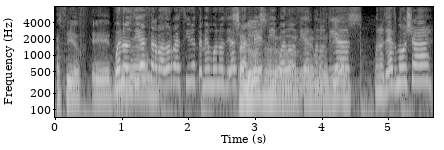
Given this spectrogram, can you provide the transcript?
Así es. eh, Buenos días. Salvador Basilio. También buenos días, Saludos. Salvador, Buenos días, buenos buenos días. Buenos días, Mosha.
